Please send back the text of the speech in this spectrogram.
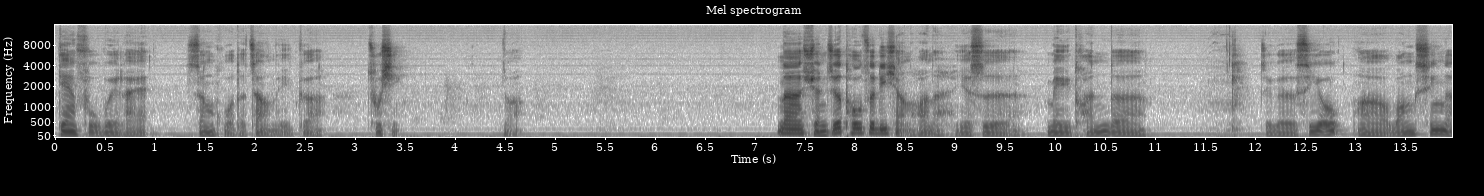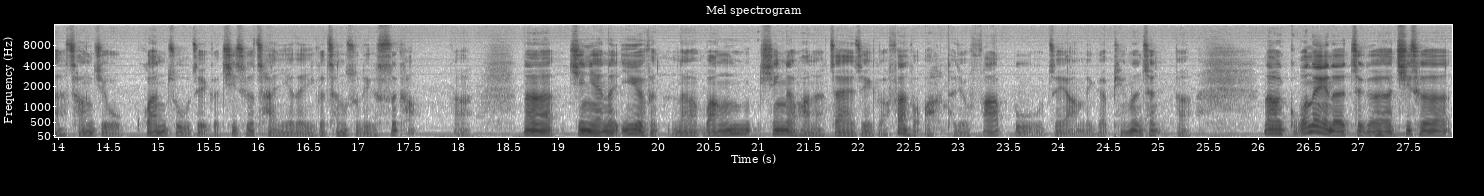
颠覆未来生活的这样的一个出行啊。那选择投资理想的话呢，也是美团的。这个 CEO 啊，王兴呢，长久关注这个汽车产业的一个成熟的一个思考啊。那今年的一月份，那王兴的话呢，在这个饭否啊，他就发布这样的一个评论称啊，那国内的这个汽车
